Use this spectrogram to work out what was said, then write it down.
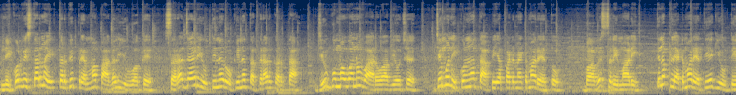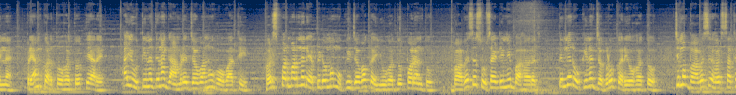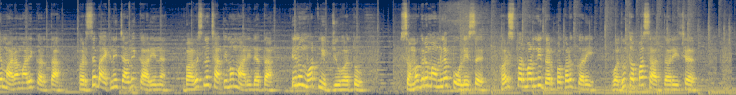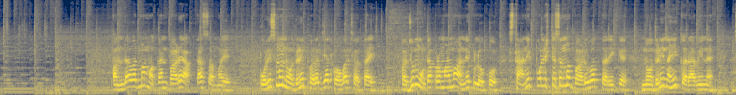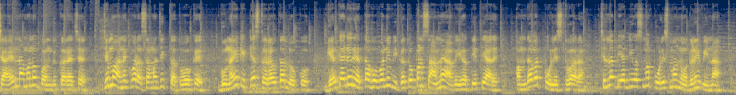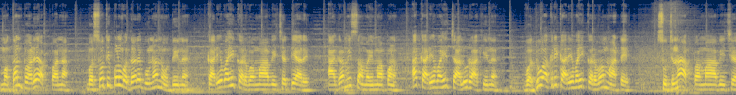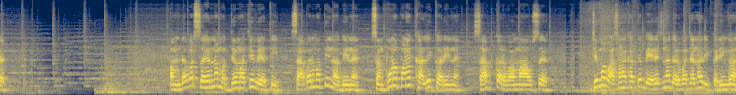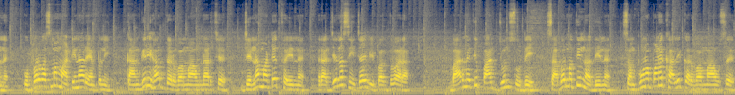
નિકોલ વિસ્તારમાં એકતરફી પ્રેમમાં પાગલ યુવકે સરા જાહેર યુવતીને રોકીને તકરાર કરતા જીવ ગુમાવવાનો વારો આવ્યો છે, જેમાં નિકોલના તાપી એપાર્ટમેન્ટમાં રહેતો ભાવેશ શ્રીમાળી તેના ફ્લેટમાં રહેતી એક યુવતીને પ્રેમ કરતો હતો ત્યારે આ યુવતીને તેના ગામડે જવાનું હોવાથી હર્ષ પરમારને રેપિડોમાં મૂકી જવા કહ્યું હતું, પરંતુ ભાવેશે સોસાયટીની બહાર જ તેમને રોકીને ઝઘડો કર્યો હતો. જેમાં ભાવેશે હર્ષ સાથે મારામારી કરતા. હર્ષે બાઇકની ચાવી કાઢીને ભાવેશને છાતીમાં મારી દેતા. તેનું મોત નીપજ્યું હતું. સમગ્ર મામલે પોલીસે હર્ષ પરમારની ધરપકડ કરી વધુ તપાસ હાથ ધરી છે. અમદાવાદમાં મકાન ભાડે આપતા સમયે પોલીસમાં નોંધણી ફરજિયાત હોવા છતાંય હજુ મોટા પ્રમાણમાં અનેક લોકો સ્થાનિક પોલીસ સ્ટેશનમાં ભાડુઆત તરીકે નોંધણી નહીં કરાવીને જાહેરનામાનો ભંગ કરે છે, જેમાં અનેકવાર અસામાજિક તત્વો કે ગુનાહિત ઇતિહાસ ધરાવતા લોકો ગેરકાયદે રહેતા હોવાની વિગતો પણ સામે આવી હતી ત્યારે અમદાવાદ પોલીસ દ્વારા છેલ્લા બે દિવસમાં પોલીસમાં નોંધણી વિના મકાન ભાડે આપવાના બસોથી પણ વધારે ગુના નોંધીને કાર્યવાહી કરવામાં આવી છે ત્યારે આગામી સમયમાં પણ આ કાર્યવાહી ચાલુ રાખીને વધુ આકરી કાર્યવાહી કરવા માટે સૂચના આપવામાં આવી છે. અમદાવાદ શહેરના મધ્યમાંથી વહેતી સાબરમતી નદીને સંપૂર્ણપણે ખાલી કરીને સાફ કરવામાં આવશે. જેમાં વાસણા ખાતે બેરેજના દરવાજાના રિપેરિંગ અને ઉપરવાસમાં માટીના રેમ્પની કામગીરી હાથ ધરવામાં આવનાર છે. જેના માટે થઈને રાજ્યના સિંચાઈ વિભાગ દ્વારા બાર મેથી પાંચ જૂન સુધી સાબરમતી નદીને સંપૂર્ણપણે ખાલી કરવામાં આવશે.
